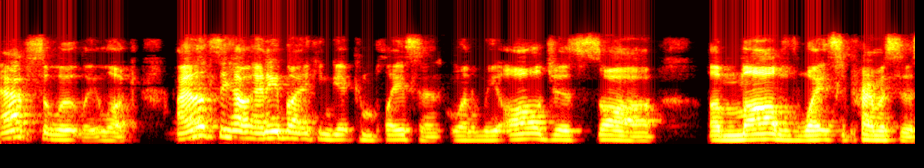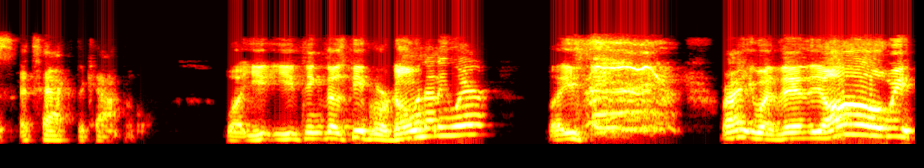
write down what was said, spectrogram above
Absolutely. Look, I don't see how anybody can get complacent when we all just saw a mob of white supremacists attack the Capitol. What you, you think those people are going anywhere? Well, you, right? What, they, they, oh, we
